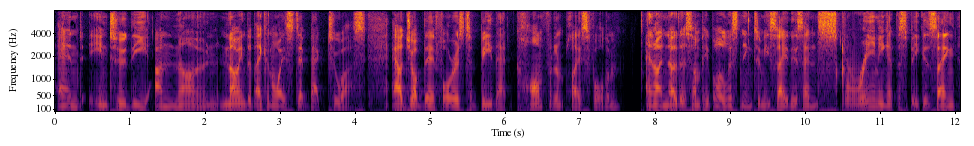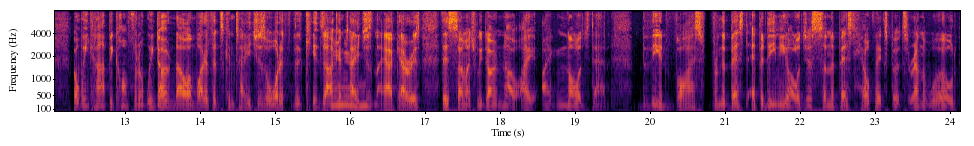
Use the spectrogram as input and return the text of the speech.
and into the unknown, knowing that they can always step back to us. Our job, therefore, is to be that confident place for them. And I know that some people are listening to me say this and screaming at the speakers saying, but we can't be confident. We don't know. And what if it's contagious? Or what if the kids are mm-hmm. contagious and they are carriers? There's so much we don't know. I, I acknowledge that. But the advice from the best epidemiologists and the best health experts around the world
